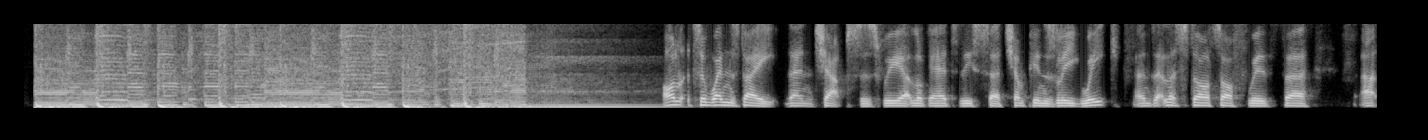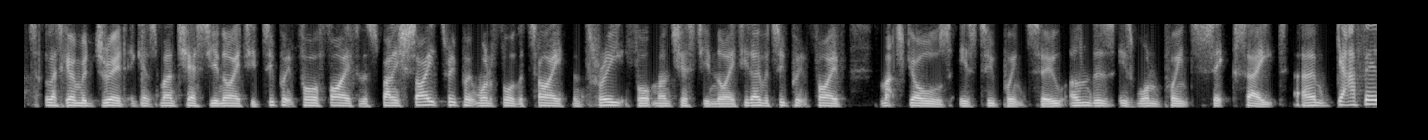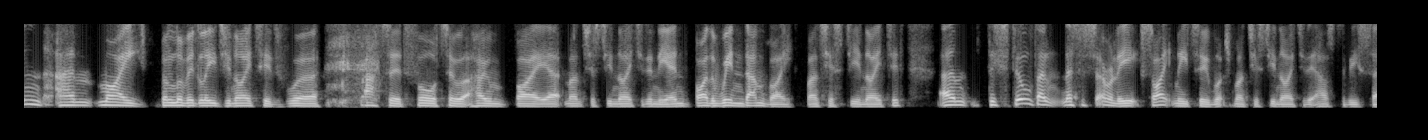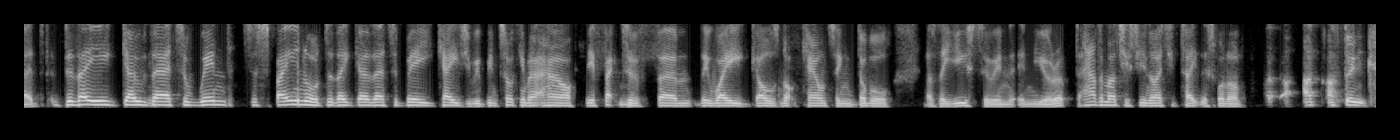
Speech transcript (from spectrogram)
On to Wednesday, then, chaps, as we uh, look ahead to this uh, Champions League week. And uh, let's start off with uh, at Atletico Madrid against Manchester United. 2.45 for the Spanish side, 3.1 for the tie, and 3 for Manchester United. Over 2.5 match goals is 2.2, unders is 1.68. Um, Gavin, um, my beloved Leeds United were battered 4 2 at home by uh, Manchester United in the end, by the wind and by Manchester United. Um, they still don't necessarily excite me too much, Manchester United, it has to be said. Do they go there to win to Spain or do they go there to be cagey? We've been talking about how the effect of um, the way goals not counting double as they used to in, in Europe. How do Manchester United take this one on? I, I, I think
